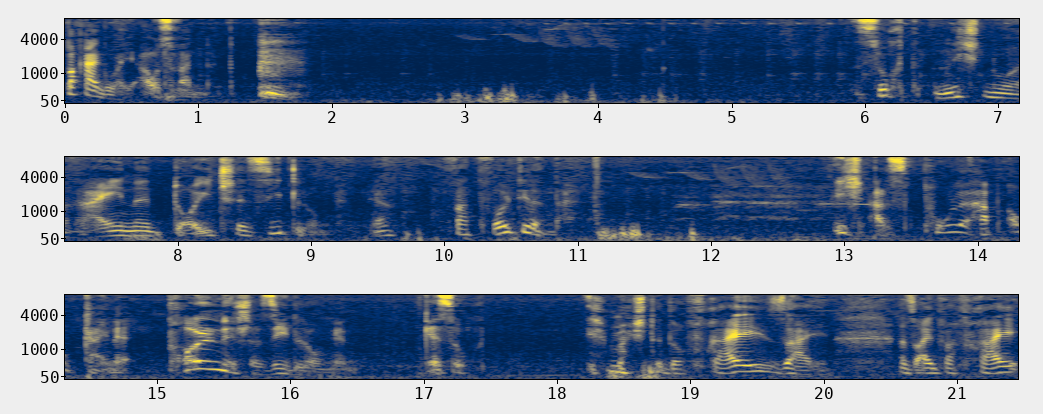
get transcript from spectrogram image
Paraguay auswandert, sucht nicht nur reine deutsche Siedlungen. Ja? Was wollt ihr denn da? Ich als Pole habe auch keine polnische Siedlungen gesucht. Ich möchte doch frei sein. Also einfach frei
